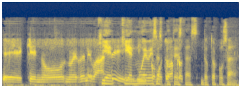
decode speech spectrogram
eh, que no, no es relevante. ¿Quién, quién y mueve esas pro- protestas, doctor Posada?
